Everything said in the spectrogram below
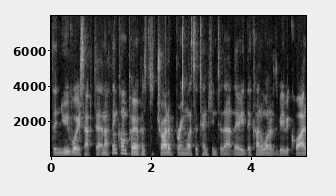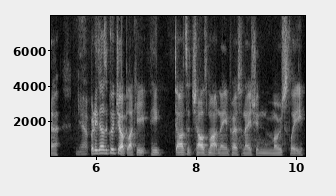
the new voice actor. And I think on purpose to try to bring less attention to that. They they kind of wanted it to be a bit quieter Yeah, but he does a good job. Like he he does a Charles Martinet impersonation mostly,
